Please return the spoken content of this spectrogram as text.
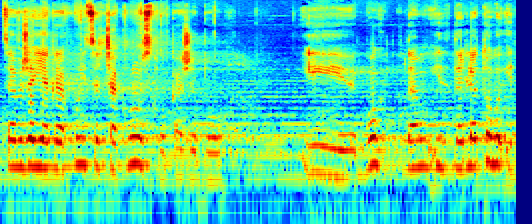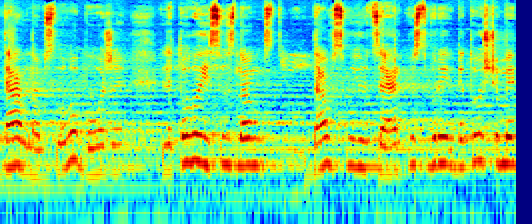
Це вже як рахується чаклунство, каже Бог. І Бог дав і для того і дав нам Слово Боже, для того Ісус нам дав свою церкву, створив, для того, щоб ми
